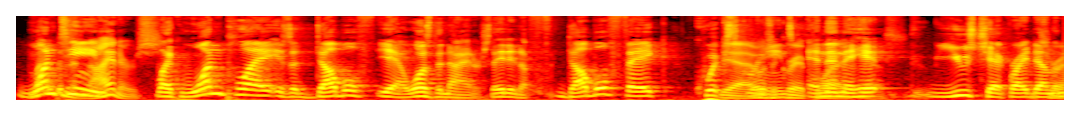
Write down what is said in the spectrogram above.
one team. Niners. Like one play is a double. Yeah, it was the Niners. They did a f- double fake quick Yeah, screens, and then they hit Juszczyk right down That's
